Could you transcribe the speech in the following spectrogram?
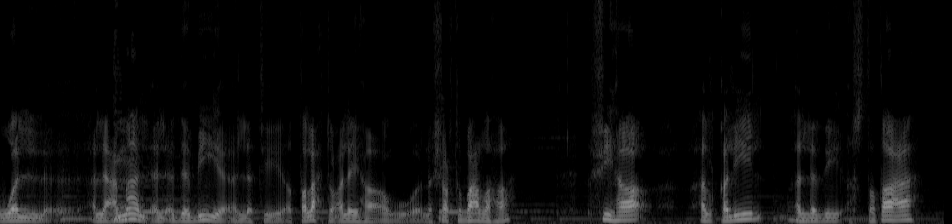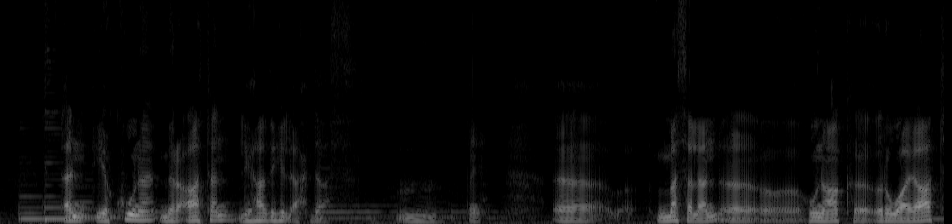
والأعمال الأدبية التي اطلعت عليها أو نشرت بعضها فيها القليل الذي استطاع أن يكون مرآة لهذه الأحداث إيه. آه، مثلا هناك روايات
